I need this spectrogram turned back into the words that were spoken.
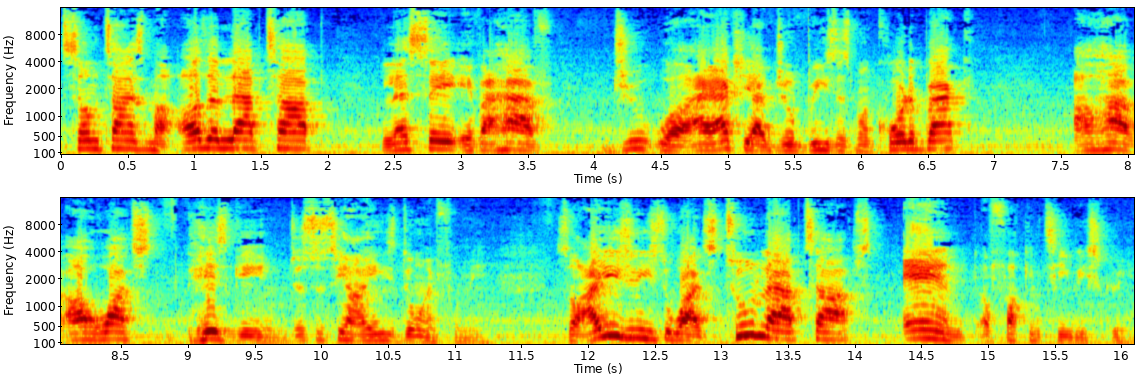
sometimes my other laptop. Let's say if I have Drew, well, I actually have Drew Brees as my quarterback. I'll have I'll watch his game just to see how he's doing for me. So I usually used to watch two laptops and a fucking TV screen.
